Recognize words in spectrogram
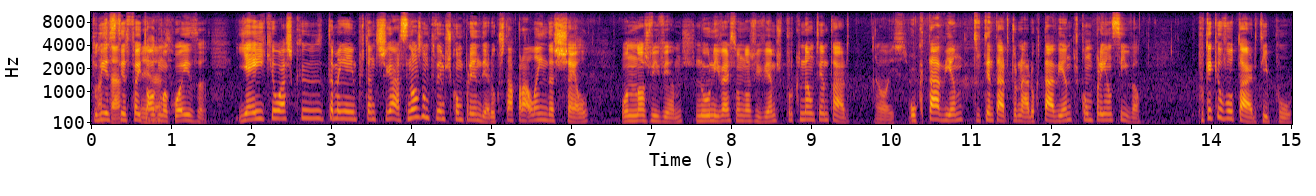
podia-se ter feito exato. alguma coisa? E é aí que eu acho que também é importante chegar. Se nós não podemos compreender o que está para além da shell, onde nós vivemos, no universo onde nós vivemos, por que não tentar Oh, o que está dentro, tentar tornar o que está dentro compreensível? Porquê é que eu vou estar, tipo...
